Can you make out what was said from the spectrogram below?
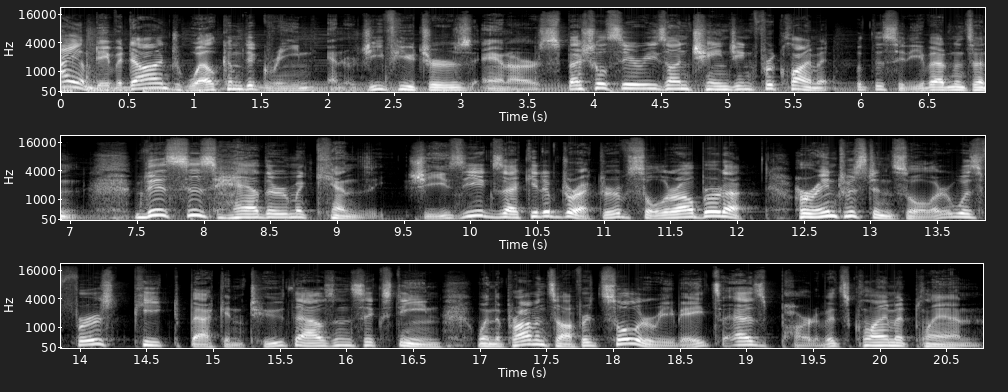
Hi, I'm David Dodge. Welcome to Green Energy Futures and our special series on changing for climate with the City of Edmonton. This is Heather McKenzie. She's the executive director of Solar Alberta. Her interest in solar was first peaked back in 2016 when the province offered solar rebates as part of its climate plan.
